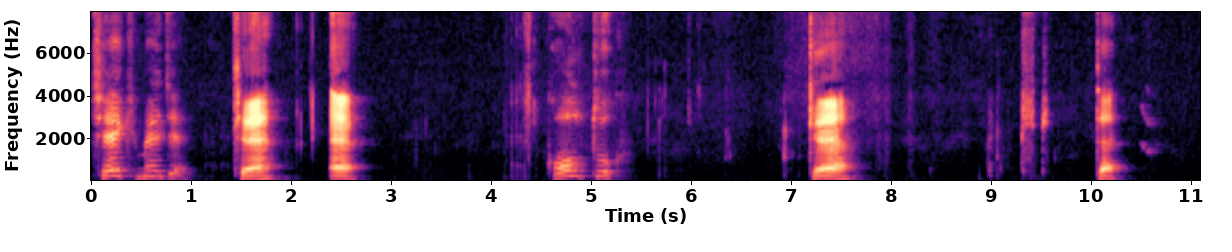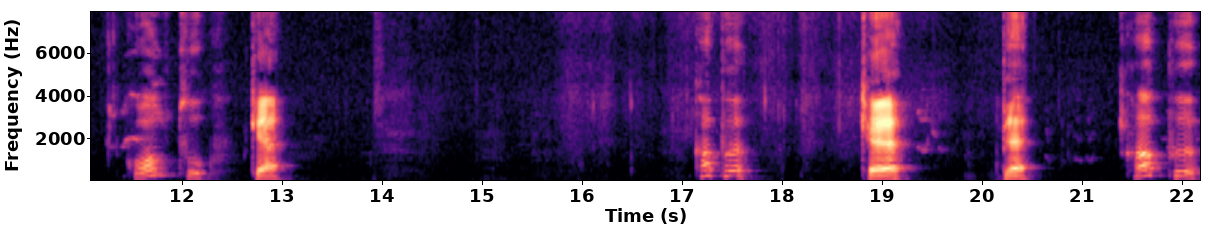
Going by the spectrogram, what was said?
Çekmece. Te. E. Koltuk. Ke. Tut. Te. Koltuk. Ke. Kapı. Ke. Pe. Kapı.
